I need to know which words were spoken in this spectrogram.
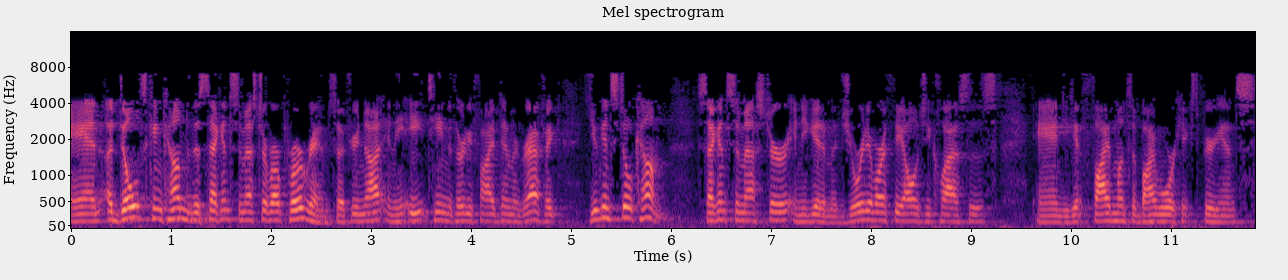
And adults can come to the second semester of our program. So if you're not in the 18 to 35 demographic, you can still come. Second semester, and you get a majority of our theology classes, and you get five months of Bible work experience.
